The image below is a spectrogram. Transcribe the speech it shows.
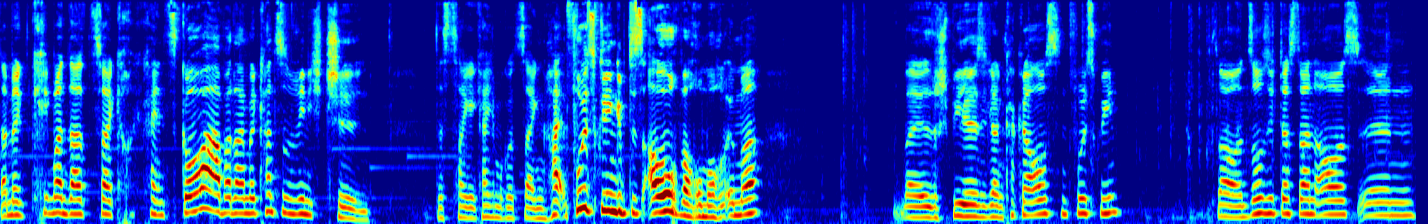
Damit kriegt man da zwar keinen Score, aber damit kannst du so wenig chillen. Das zeige, kann ich mal kurz zeigen. Fullscreen gibt es auch, warum auch immer. Weil das Spiel sieht dann kacke aus in Fullscreen. So, und so sieht das dann aus in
